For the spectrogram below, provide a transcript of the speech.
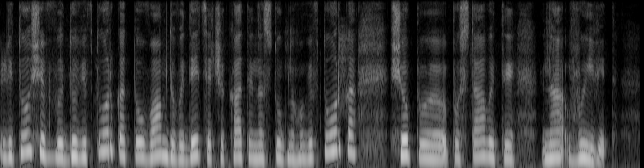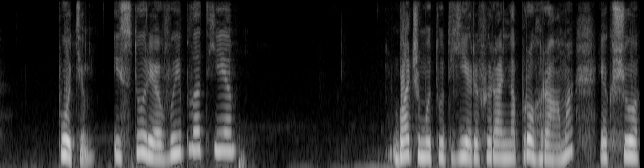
літошів до вівторка, то вам доведеться чекати наступного вівторка, щоб е, поставити на вивід. Потім історія виплат є. Бачимо, тут є реферальна програма. Якщо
